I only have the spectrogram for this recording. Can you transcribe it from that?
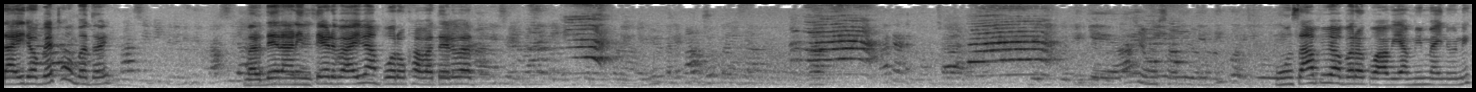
દાયરો બેઠો બધોય. મારા દેરાણીને તેડવા આવ્યા, પોરો ખાવા તેડવા. હું સાપીવા બરકવા આવી આ મીમાઈનું ની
